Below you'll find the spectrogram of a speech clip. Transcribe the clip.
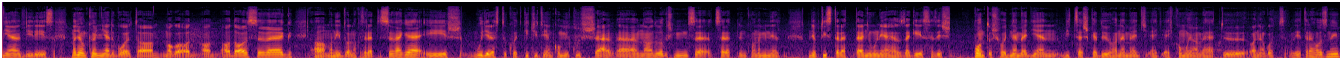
nyelvi része. Nagyon könnyed volt a maga a, a, a dalszöveg, a, a népdalnak az eredeti szövege, és úgy éreztük, hogy kicsit ilyen komikussá válna a dolog, és mi mind szerettünk volna minél nagyobb tisztelettel nyúlni ehhez az egészhez, és pontos, hogy nem egy ilyen vicceskedő, hanem egy, egy, egy komolyan vehető anyagot létrehozni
